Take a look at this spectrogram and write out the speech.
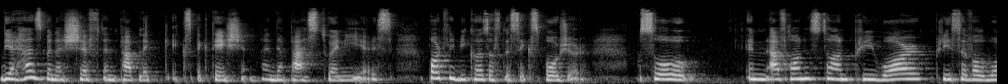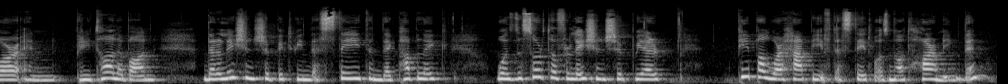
there has been a shift in public expectation in the past 20 years, partly because of this exposure. So in Afghanistan pre war, pre civil war, and pre Taliban, the relationship between the state and the public was the sort of relationship where people were happy if the state was not harming them,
